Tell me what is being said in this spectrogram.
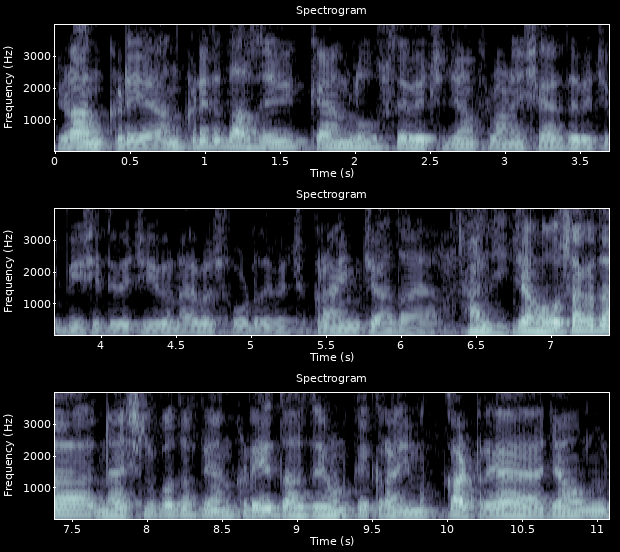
ਜਿਹੜਾ ਅੰਕੜੇ ਆ। ਅੰਕੜੇ ਤੇ ਦੱਸਦੇ ਵੀ ਕੈਮਲੂਪਸ ਦੇ ਵਿੱਚ ਜਾਂ ਫਲਾਣੇ ਸ਼ਹਿਰ ਦੇ ਵਿੱਚ ਬੀਸੀ ਦੇ ਵਿੱਚ ਈਵਨ ਐਬਸਫੋਰਡ ਦੇ ਵਿੱਚ ਕ੍ਰਾਈਮ ਜ਼ਿਆਦਾ ਆ। ਹਾਂਜੀ। ਜਾਂ ਹੋ ਸਕਦਾ ਨੈਸ਼ਨਲ ਪੱਧਰ ਤੇ ਅੰਕੜੇ ਦੱਸਦੇ ਹੋਣ ਕਿ ਕ੍ਰਾਈਮ ਘਟ ਰਿਹਾ ਹੈ ਜਾਂ ਉਹਨੂੰ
